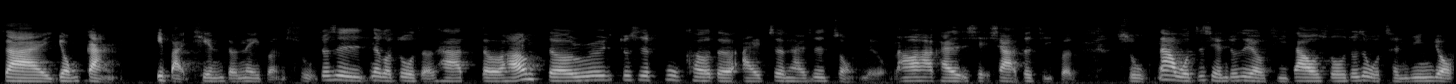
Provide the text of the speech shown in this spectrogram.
在勇敢一百天的那一本书，就是那个作者他的好像得就是妇科的癌症还是肿瘤，然后他开始写下这几本书。那我之前就是有提到说，就是我曾经有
